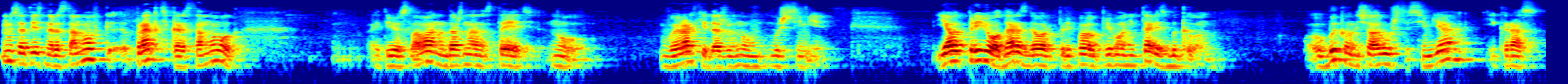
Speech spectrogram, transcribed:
Ну, соответственно, расстановка, практика расстановок, это ее слова, она должна стоять ну, в иерархии даже ну, выше семьи. Я вот привел да, разговор при, при Нектаре с Быковым. У Быкова начала рушиться семья, и как раз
